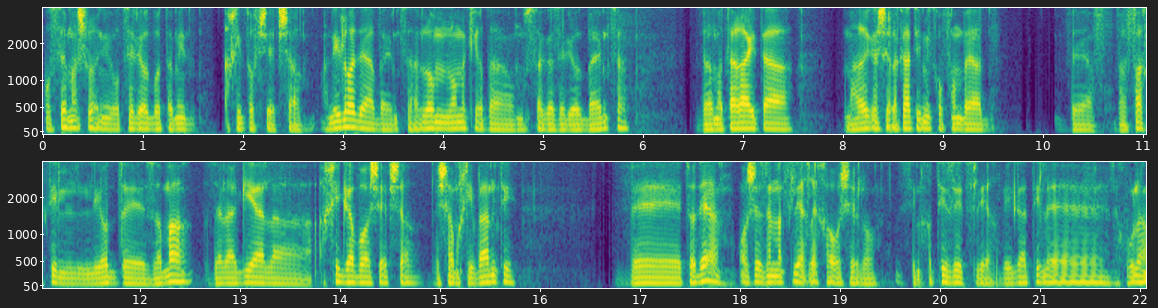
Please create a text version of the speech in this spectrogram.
עושה משהו, אני רוצה להיות בו תמיד הכי טוב שאפשר. אני לא יודע באמצע, לא, לא מכיר את המושג הזה להיות באמצע, והמטרה הייתה, מהרגע שלקחתי מיקרופון ביד והפ- והפכתי להיות אה, זמר, זה להגיע להכי גבוה שאפשר, לשם כיוונתי. ואתה יודע, או שזה מצליח לך או שלא. לשמחתי זה הצליח, והגעתי לכולם.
